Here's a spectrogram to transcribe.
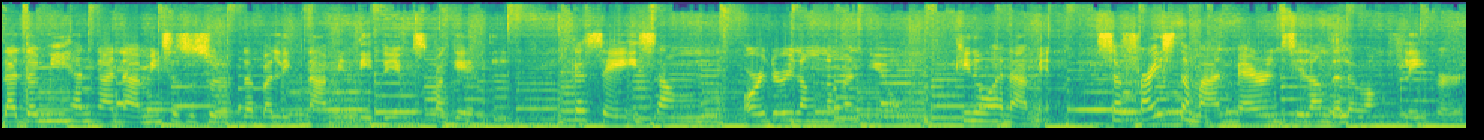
Dadamihan nga namin sa susunod na balik namin dito yung spaghetti. Kasi isang order lang naman yung kinuha namin. Sa fries naman, meron silang dalawang flavor,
